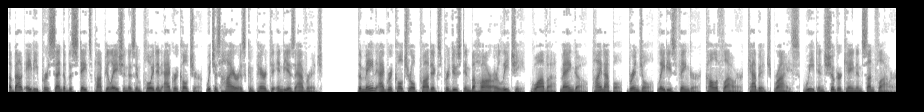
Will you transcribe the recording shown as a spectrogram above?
About 80% of the state's population is employed in agriculture, which is higher as compared to India's average. The main agricultural products produced in Bihar are lychee, guava, mango, pineapple, brinjal, lady's finger, cauliflower, cabbage, rice, wheat and sugarcane and sunflower.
